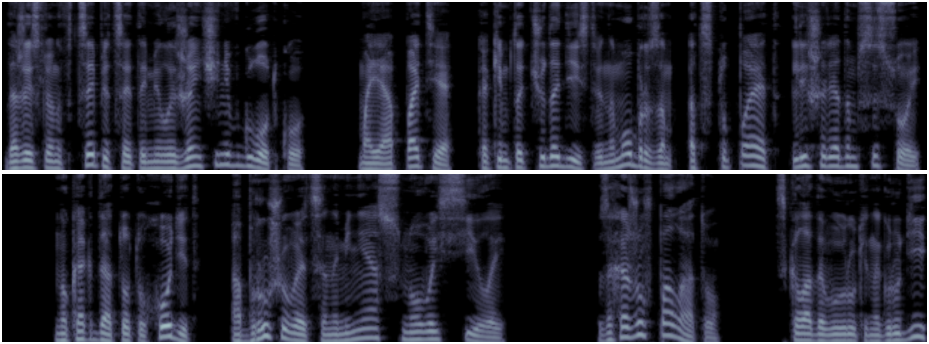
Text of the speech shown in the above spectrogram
даже если он вцепится этой милой женщине в глотку. Моя апатия каким-то чудодейственным образом отступает лишь рядом с Исой. Но когда тот уходит, обрушивается на меня с новой силой. Захожу в палату, складываю руки на груди,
